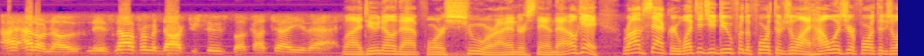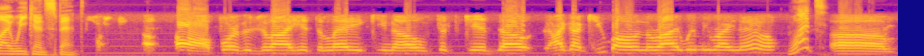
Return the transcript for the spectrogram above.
I, I don't know. It's not from a Dr. Seuss book. I'll tell you that. Well, I do know that for sure. I understand that. Okay, Rob Sacre, what did you do for the Fourth of July? How was your Fourth of July weekend spent? Oh, Fourth of July hit the lake. You know, took the kids out. I got cue ball in the ride with me right now. What? Um,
